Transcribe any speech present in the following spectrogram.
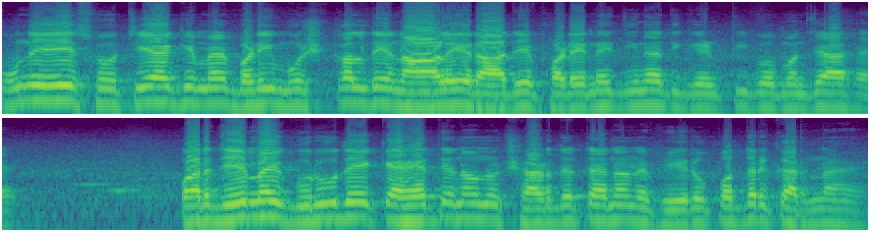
ਉਹਨੇ ਇਹ ਸੋਚਿਆ ਕਿ ਮੈਂ ਬੜੀ ਮੁਸ਼ਕਲ ਦੇ ਨਾਲ ਇਹ ਰਾਜੇ ਫੜੇ ਨੇ, ਜਿਨ੍ਹਾਂ ਦੀ ਗਿਣਤੀ 52 ਹੈ। ਪਰ ਜੇ ਮੈਂ ਗੁਰੂ ਦੇ ਕਹੇ ਤੇ ਇਹਨਾਂ ਨੂੰ ਛੱਡ ਦਿੱਤਾ, ਇਹਨਾਂ ਨੇ ਫੇਰ ਉਪੱਦਰ ਕਰਨਾ ਹੈ।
